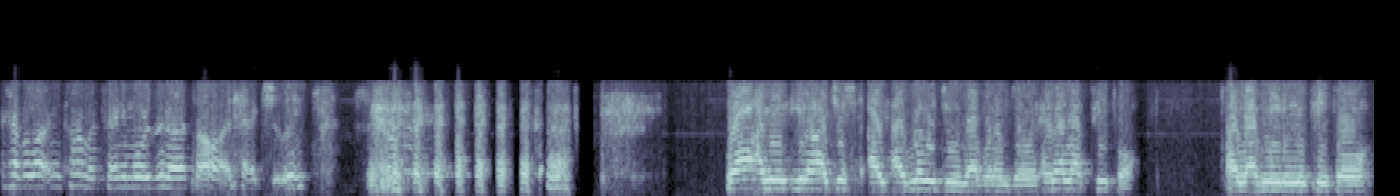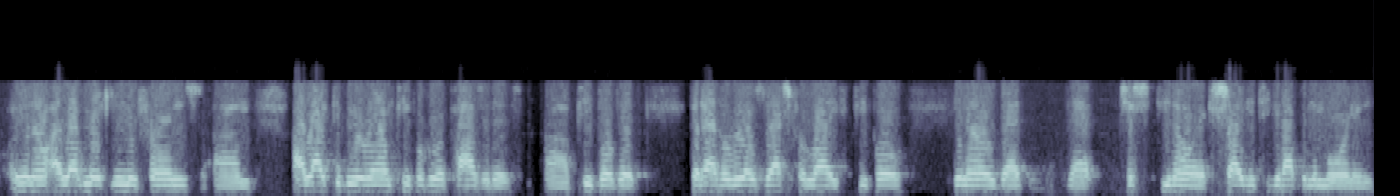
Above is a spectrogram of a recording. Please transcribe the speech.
have a lot in common, Tony, more than I thought, actually. So. well, I mean, you know, I just, I, I really do love what I'm doing, and I love people. I love meeting new people. You know, I love making new friends. Um, I like to be around people who are positive, uh, people that that have a real zest for life, people, you know, that that just you know are excited to get up in the morning.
